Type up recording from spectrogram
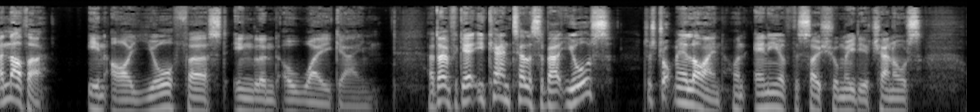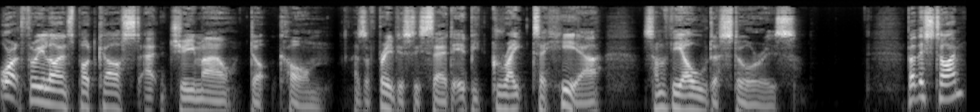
Another in our Your First England away game. Now don't forget, you can tell us about yours. Just drop me a line on any of the social media channels or at three lions podcast at gmail.com. As I've previously said, it'd be great to hear some of the older stories. But this time,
